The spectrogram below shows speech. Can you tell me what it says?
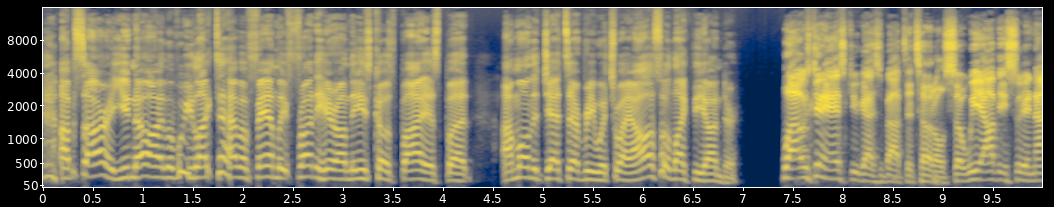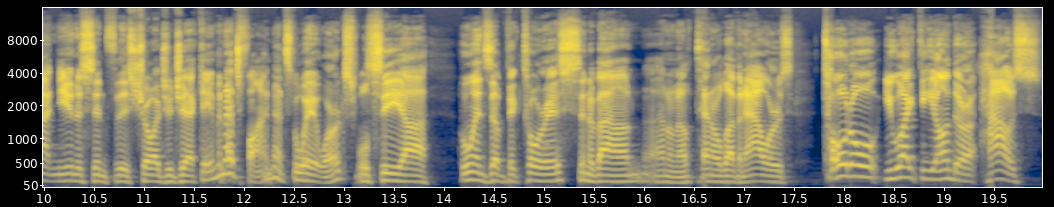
I'm sorry. You know, I, we like to have a family front here on the East Coast bias, but I'm on the Jets every which way. I also like the under. Well, I was going to ask you guys about the total. So we obviously are not in unison for this Charger Jet game, and that's fine. That's the way it works. We'll see uh, who ends up victorious in about, I don't know, 10 or 11 hours. Total, you like the under house.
